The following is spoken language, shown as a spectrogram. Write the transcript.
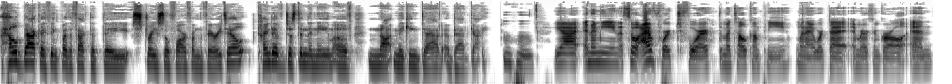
held back, I think, by the fact that they stray so far from the fairy tale, kind of just in the name of not making dad a bad guy. Mm-hmm. Yeah, and I mean, so I've worked for the Mattel company when I worked at American Girl, and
